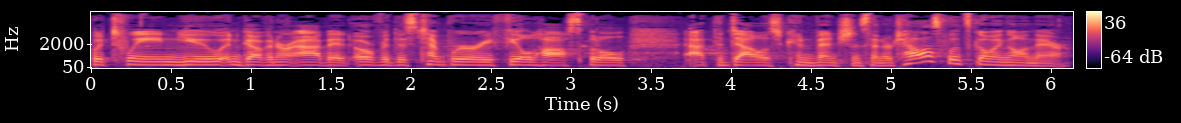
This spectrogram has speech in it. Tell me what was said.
between you and Governor Abbott over this temporary field hospital at the Dallas Convention Center? Tell us what's going on there.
